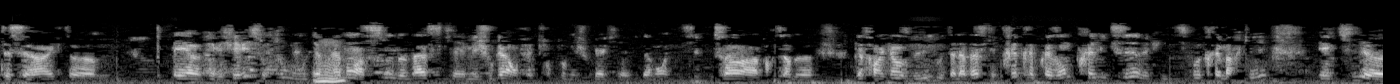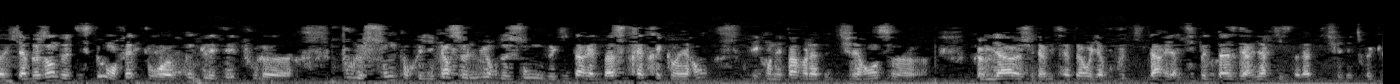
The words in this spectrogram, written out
Tesseract et euh, périphérie surtout où il y a mhm. vraiment un son de basse qui est Meshuga en fait surtout Meshuga qui a évidemment initié tout ça à partir de 95-2000 où tu as la basse qui est très très présente très mixée avec une dispo très marquée et qui, euh, qui a besoin de dispo en fait pour euh, compléter tout le tout le son pour qu'il n'y ait qu'un seul mur de son de guitare et de basse très très cohérent et qu'on n'ait pas voilà de différence comme il y a chez David où il y a beaucoup de guitare et un petit peu de basse derrière qui se balade qui fait des trucs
